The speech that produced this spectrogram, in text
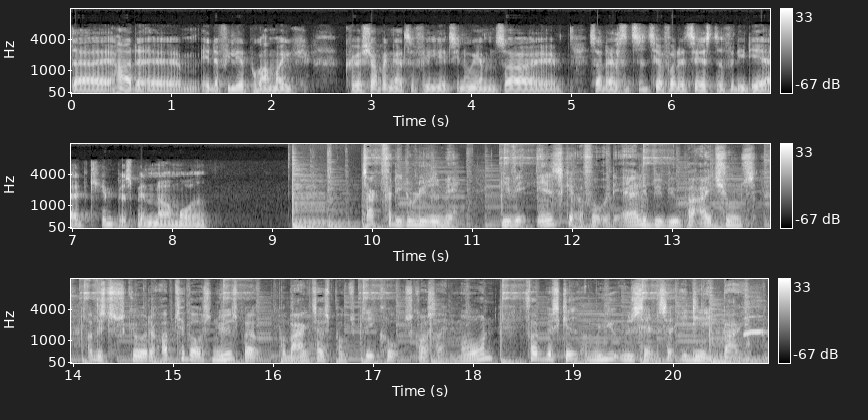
der har et, øh, et affiliate-program og ikke kører shopping ads affiliates endnu, jamen så, øh, så er det altså tid til at få det testet, fordi det er et kæmpe spændende område. Tak fordi du lyttede med. Vi vil elske at få et ærligt review på iTunes, og hvis du skriver dig op til vores nyhedsbrev på marketers.dk-morgen, får du besked om nye udsendelser i din indbakke.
